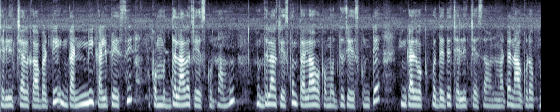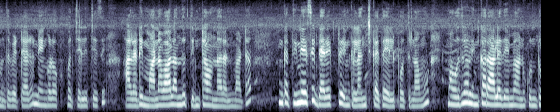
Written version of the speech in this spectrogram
చెల్లించాలి కాబట్టి ఇంకా అన్నీ కలిపేసి ఒక ముద్దలాగా చేసుకుంటున్నాము. ముద్దలాగా చేసుకొని తలా ఒక ముద్ద చేసుకుంటే ఇంకా అది ఒక్క పొద్దు అయితే చెల్లించేసాం అనమాట నాకు కూడా ఒక ముద్ద పెట్టారు. నేను కూడా ఒక పొద్దు చెల్లించేసి ఆల్రెడీ మన వాళ్ళందరూ తింటా ఉన్నారనమాట ఇంకా తినేసి డైరెక్ట్ ఇంకా లంచ్కి అయితే వెళ్ళిపోతున్నాము. మా వదిన ఇంకా రాలేదేమో అనుకుంటూ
